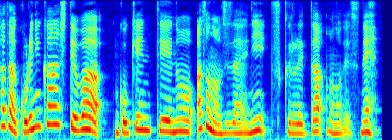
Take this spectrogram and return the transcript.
ただこれに関してはご検定の後の時代に作られたものですね。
